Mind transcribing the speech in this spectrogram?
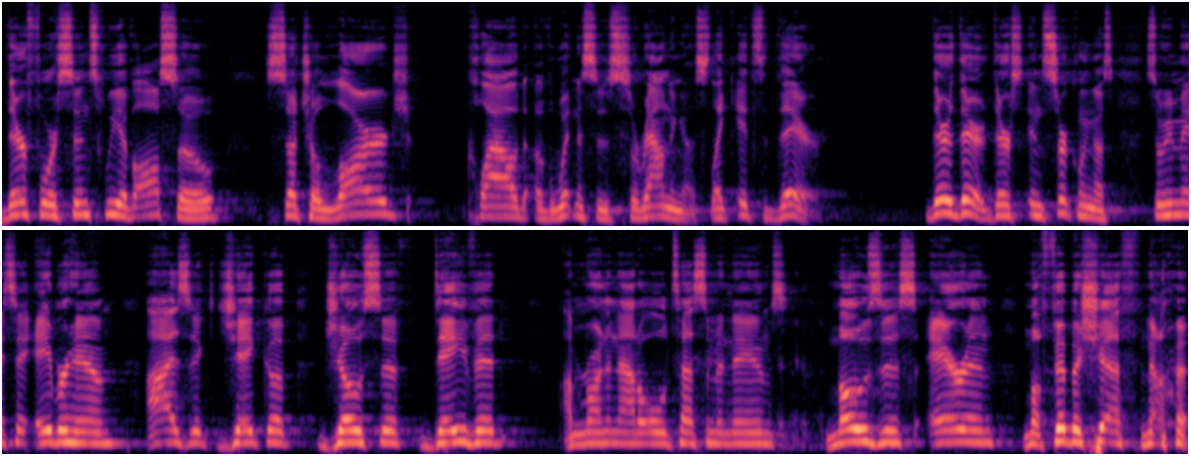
Therefore, since we have also such a large cloud of witnesses surrounding us, like it's there. They're there, they're encircling us. So we may say Abraham, Isaac, Jacob, Joseph, David. I'm running out of Old Testament names. Moses, Aaron, Mephibosheth. No.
